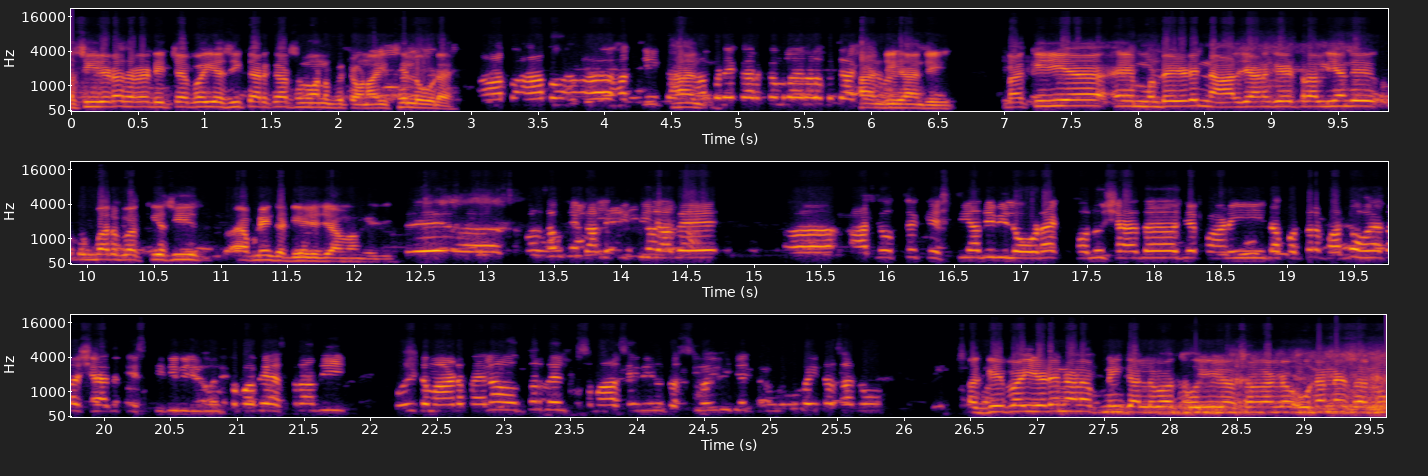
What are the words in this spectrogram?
ਅਸੀਂ ਜਿਹੜਾ ਸਾਡਾ ਟੀਚਾ ਬਾਈ ਅਸੀਂ ਘਰ ਘਰ ਸਮਾਨ ਪਹੁੰਚਾਉਣਾ ਇੱਥੇ ਲੋੜ ਹੈ। ਆਪ ਆਪ ਹੱਥੀਂ। ਆਪਣੇ ਕਰ ਕਮਲਾ ਨਾਲ ਬਚਾ ਕੇ ਹਾਂਜੀ ਹਾਂਜੀ। ਬਾਕੀ ਜੀ ਇਹ ਮੁੰਡੇ ਜਿਹੜੇ ਨਾਲ ਜਾਣਗੇ ਟਰਾਲੀਆਂ ਦੇ ਉਹ ਤੋਂ ਬਾਅਦ ਬਾਕੀ ਅਸੀਂ ਆਪਣੀਆਂ ਗੱਡੀਆਂ 'ਚ ਜਾਵਾਂਗੇ ਜੀ। ਤੇ ਸਾਹਿਬ ਜੇ ਗੱਲ ਕੀਤੀ ਜਾਵੇ ਅੱਜ ਉੱਥੇ ਕਿਸ਼ਤੀਆਂ ਦੀ ਵੀ ਲੋੜ ਹੈ। ਤੁਹਾਨੂੰ ਸ਼ਾਇਦ ਜੇ ਪਾਣੀ ਦਾ ਪੱਧਰ ਵੱਧ ਹੋਇਆ ਤਾਂ ਸ਼ਾਇਦ ਕਿਸ਼ਤੀ ਦੀ ਵੀ ਜ਼ਰੂਰਤ ਪਵੇ। ਇਸ ਤਰ੍ਹਾਂ ਦੀ ਕੋਈ ਡਿਮਾਂਡ ਪਹਿਲਾਂ ਉਧਰ ਦੇ ਸਮਾਜ ਸੇਵੀ ਨੂੰ ਦੱਸੀ ਹੋਈ ਵੀ ਜੇ ਜ਼ਰੂਰਤ ਪਈ ਤਾਂ ਸਾਨੂੰ ਅੱਗੇ ਬਾਈ ਜਿਹੜੇ ਨਾਲ ਆਪਣੀ ਗੱਲਬਾਤ ਹੋਈ ਹੋਈ ਜਨਸਾ ਉਹਨਾਂ ਨੇ ਸਾਨੂੰ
